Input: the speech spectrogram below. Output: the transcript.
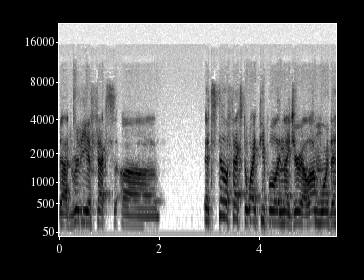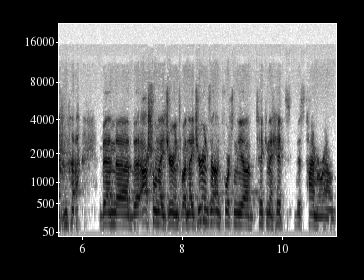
that really affects. Uh, it still affects the white people in Nigeria a lot more than than uh, the actual Nigerians, but Nigerians unfortunately have taken a hit this time around.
